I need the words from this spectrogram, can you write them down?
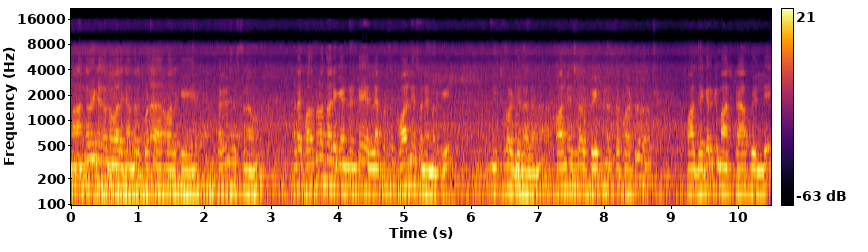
మన అంగవైకల్యం ఉన్న వాళ్ళకి అందరికి కూడా వాళ్ళకి సర్వీస్ ఇస్తున్నాము. అలాగే పదకొండవ తారీఖు ఏంటంటే లెపర్స్ కాలనీస్ ఉన్నాయి మనకి ఈచ్గోడ్ జిల్లాలోనే. ఆ కాలనీస్లో పేషెంట్స్తో పాటు వాళ్ళ దగ్గరికి మా స్టాఫ్ వెళ్ళి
